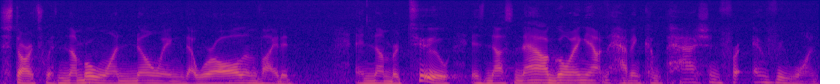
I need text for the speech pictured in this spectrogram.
starts with number one, knowing that we're all invited and number two is us now going out and having compassion for everyone,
